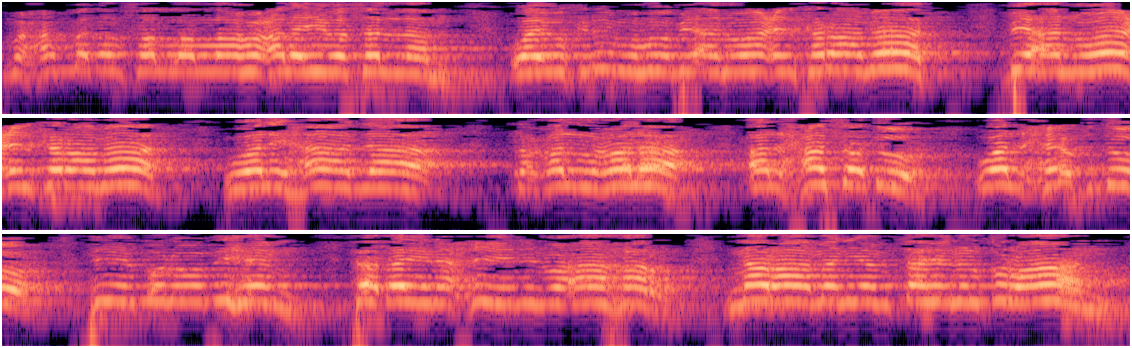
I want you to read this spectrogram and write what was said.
محمدا صلى الله عليه وسلم ويكرمه بأنواع الكرامات بأنواع الكرامات. ولهذا تغلغل الحسد والحقد في قلوبهم فبين حين وآخر نرى من يمتهن القرآن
